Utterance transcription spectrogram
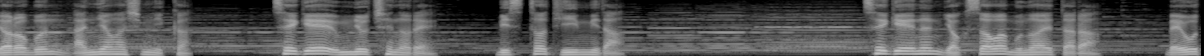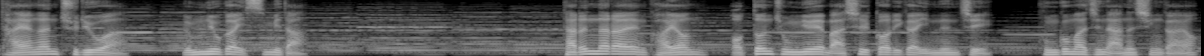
여러분 안녕하십니까? 세계의 음료 채널의 미스터 D입니다. 세계에는 역사와 문화에 따라 매우 다양한 주류와 음료가 있습니다. 다른 나라엔 과연 어떤 종류의 마실거리가 있는지 궁금하진 않으신가요?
